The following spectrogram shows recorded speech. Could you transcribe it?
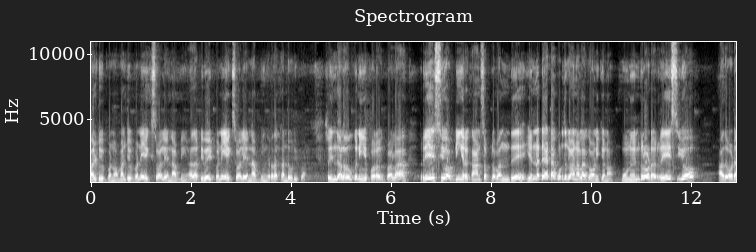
மல்டிபிள் பண்ணுவோம். மல்டிபிள் பண்ணி எக்ஸ் வேல்யூ என்ன அப்படிங்க அதாவது டிவைட் பண்ணி எக்ஸ் வேல்யூ என்ன அப்படிங்கிறத கண்டுபிடிப்போம். ஸோ இந்த அளவுக்கு நீங்கள் போகிறதுக்கு பல ரேஷியோ அப்படிங்கிற கான்செப்டில் வந்து என்ன டேட்டா கொடுத்துருக்காங்க நல்லா கவனிக்கணும். மூணு எண்களோட ரேஷியோ அதோட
